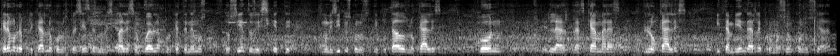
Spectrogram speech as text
Queremos replicarlo con los presidentes municipales en Puebla porque tenemos 217 municipios con los diputados locales, con las, las cámaras locales y también darle promoción con los ciudadanos.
